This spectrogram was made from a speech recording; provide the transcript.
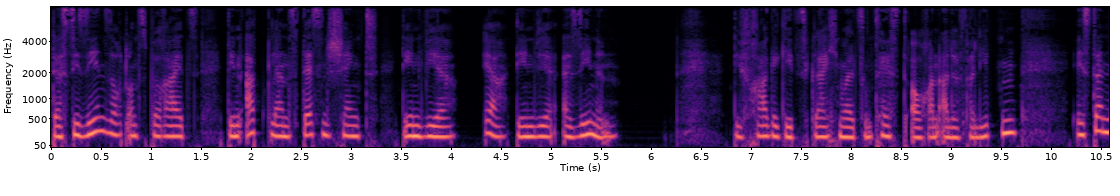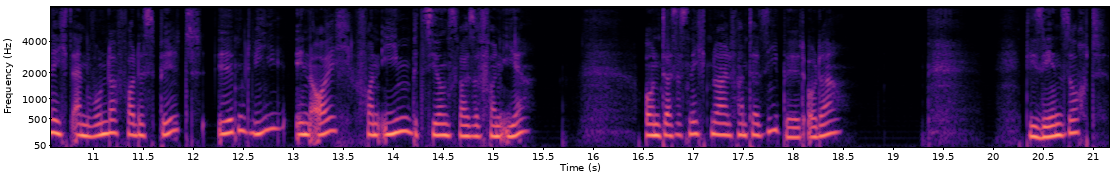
Dass die Sehnsucht uns bereits den Abglanz dessen schenkt, den wir, ja, den wir ersehnen. Die Frage geht gleich mal zum Test auch an alle Verliebten. Ist da nicht ein wundervolles Bild irgendwie in euch von ihm bzw. von ihr? Und das ist nicht nur ein Fantasiebild, oder? Die Sehnsucht,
